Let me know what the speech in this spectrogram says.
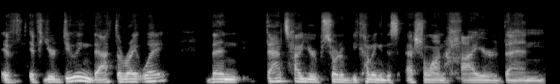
If if you're doing that the right way then that's how you're sort of becoming this echelon higher than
